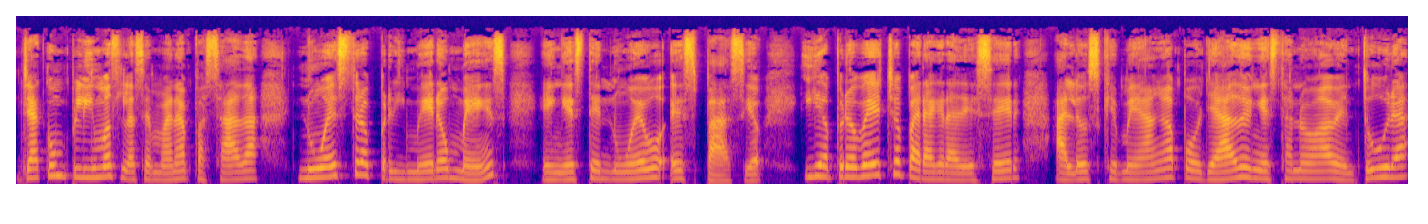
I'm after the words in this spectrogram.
Ya cumplimos la semana pasada nuestro primero mes en este nuevo espacio y aprovecho para agradecer a los que me han apoyado en esta nueva aventura,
